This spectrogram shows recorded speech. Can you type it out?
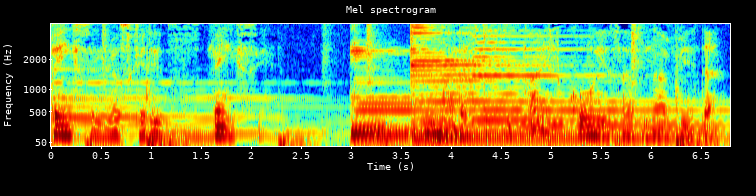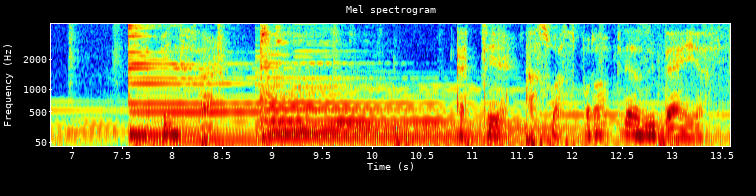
Pensem, meus queridos, pense. Uma das principais coisas na vida é pensar ter as suas próprias ideias.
